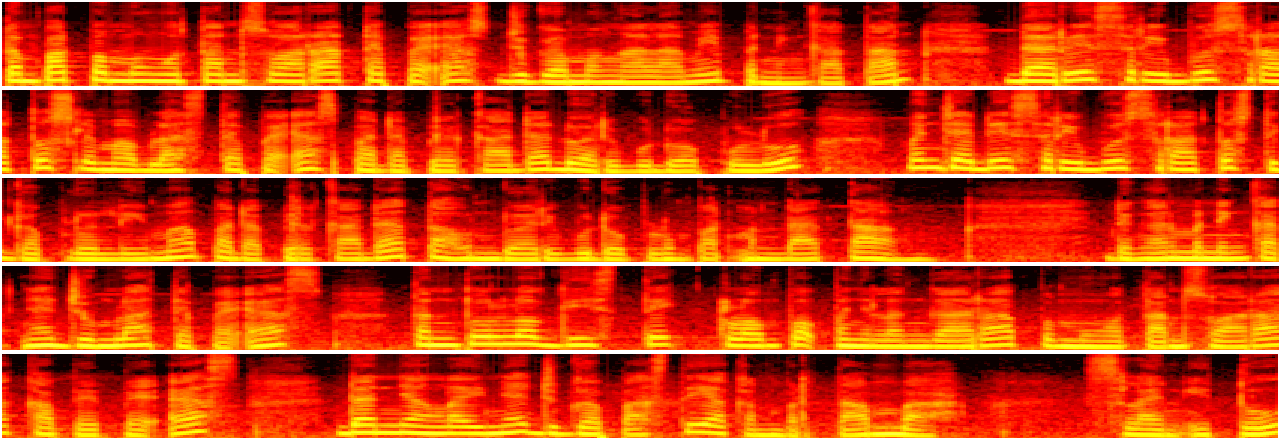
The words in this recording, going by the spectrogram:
tempat pemungutan suara TPS juga mengalami peningkatan dari 1.115 TPS pada Pilkada 2020 menjadi 1.135 pada Pilkada tahun 2024 mendatang. Dengan meningkatnya jumlah TPS, tentu logistik kelompok penyelenggara pemungutan suara KPPS dan yang lainnya juga pasti akan bertambah. Selain itu,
